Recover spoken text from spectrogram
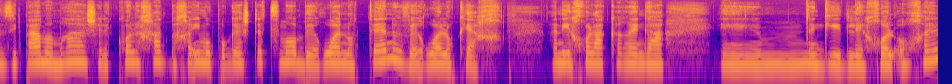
אז היא פעם אמרה שלכל אחד בחיים הוא פוגש את עצמו באירוע נותן ואירוע לוקח. אני יכולה כרגע, אה, נגיד, לאכול אוכל,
